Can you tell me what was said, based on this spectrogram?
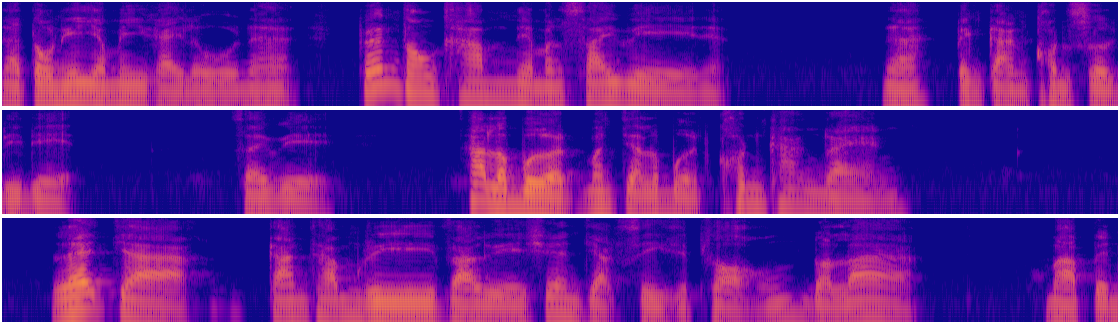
นะตรงนี้ยังไม่มีใครรู้นะฮะเพราะฉะนั้นทองคำเนี่ยมันไซเวย์เนี่ยนะเป็นการ consolidate ไซเวย์ถ้าระเบิดมันจะระเบิดค่อนข้างแรง และจากการทำ revaluation จาก 42 ดอลลาร์ มาเป็น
